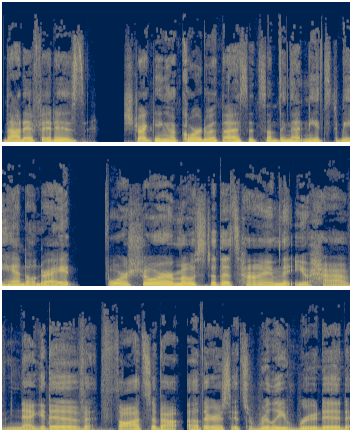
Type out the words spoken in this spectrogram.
that if it is striking a chord with us, it's something that needs to be handled, right? For sure. Most of the time that you have negative thoughts about others, it's really rooted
